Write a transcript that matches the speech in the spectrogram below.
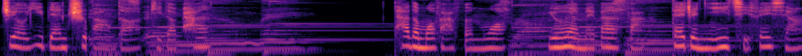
只有一边翅膀的彼得潘，他的魔法粉末永远没办法带着你一起飞翔。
